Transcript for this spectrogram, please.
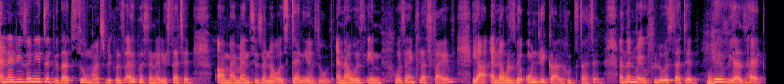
And I resonated with that so much because I personally started um, my menses when I was 10 years old. And I was in, was I in class five? Yeah. And I was the only girl who'd started. And then my flow started heavy as heck.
